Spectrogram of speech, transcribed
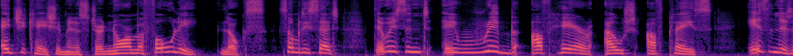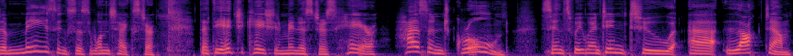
education minister, Norma Foley, looks. Somebody said there isn't a rib of hair out of place. Isn't it amazing, says one texter, that the education minister's hair hasn't grown since we went into uh, lockdown.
